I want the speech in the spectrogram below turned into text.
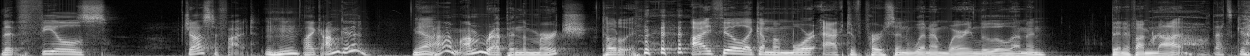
that feels justified. Mm-hmm. Like I'm good. Yeah. I'm I'm repping the merch. Totally. I feel like I'm a more active person when I'm wearing Lululemon than if I'm not. Oh, that's good.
